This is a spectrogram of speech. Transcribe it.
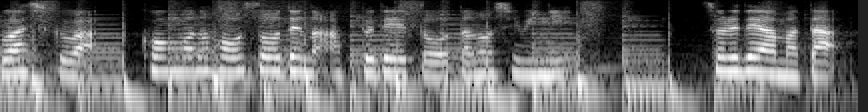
詳しくは今後の放送でのアップデートをお楽しみに。それではまた。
